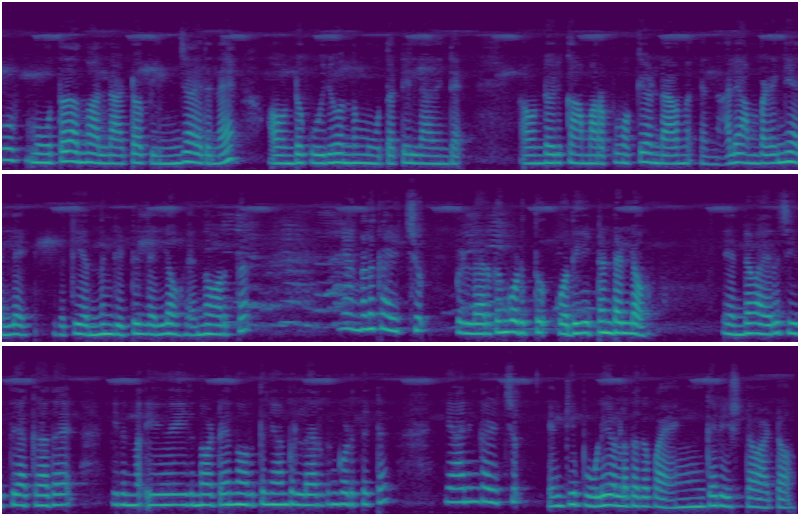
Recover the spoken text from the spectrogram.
ഓ മൂത്തതൊന്നും അല്ല കേട്ടോ പിഞ്ചായിരുന്നേ. അതുകൊണ്ട് കുരു ഒന്നും മൂത്തട്ടില്ല അതിന്റെ. അതുകൊണ്ട് ഒരു കമറപ്പും ഒക്കെ ഉണ്ടായിരുന്നു. എന്നാലും അമ്പഴങ്ങയല്ലേ? ഇതൊക്കെ എന്നും കിട്ടില്ലല്ലോ എന്നോർത്ത് ഞങ്ങൾ കഴിച്ചു. പിള്ളേർക്കും കൊടുത്തു. കൊതി കിട്ടണ്ടല്ലോ. എന്റെ വയറ് ചീത്തയാക്കാതെ ഇരുന്ന് ഇരുന്നോട്ടെ എന്നോർത്ത് ഞാൻ പിള്ളേർക്കും കൊടുത്തിട്ട് ഞാനും കഴിച്ചു. എനിക്ക് പുളിയുള്ളതൊക്കെ ഭയങ്കര ഇഷ്ടമാട്ടോ.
